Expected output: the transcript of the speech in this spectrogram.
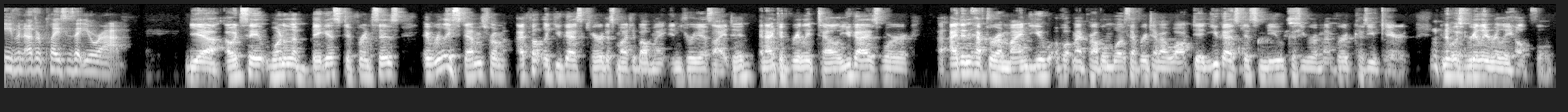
even other places that you were at yeah i would say one of the biggest differences it really stems from i felt like you guys cared as much about my injury as i did and i could really tell you guys were I didn't have to remind you of what my problem was every time I walked in. You guys just knew because you remembered because you cared. And it was really, really helpful.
